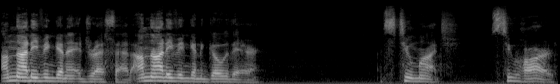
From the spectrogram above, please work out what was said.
I'm not even going to address that. I'm not even going to go there. It's too much. It's too hard.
